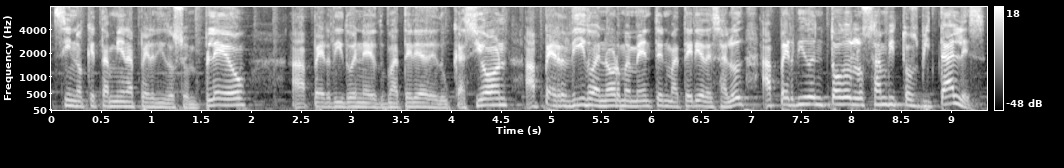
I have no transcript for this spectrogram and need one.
sino que también ha perdido su empleo, ha perdido en materia de educación, ha perdido enormemente en materia de salud, ha perdido en todos los ámbitos vitales.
